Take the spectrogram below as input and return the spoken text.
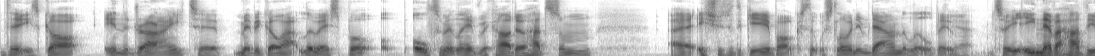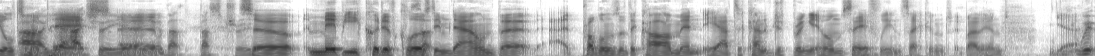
that he's got in the dry to maybe go at Lewis, but ultimately Ricciardo had some uh, issues with the gearbox that were slowing him down a little bit. Yeah. So he, he never had the ultimate Ah, pace. yeah, actually, yeah, yeah, um, that that's true. so maybe he could have closed So- him down, but uh, problems with the car meant he had to kind of just bring it home safely in second by the end. yeah, we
